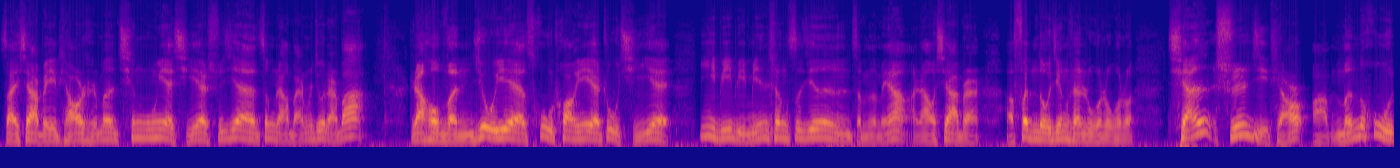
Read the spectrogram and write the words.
在下边一条是什么？轻工业企业实现增长百分之九点八，然后稳就业、促创业、助企业，一笔笔民生资金怎么怎么样？然后下边啊，奋斗精神如何如何说？前十几条啊，门户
